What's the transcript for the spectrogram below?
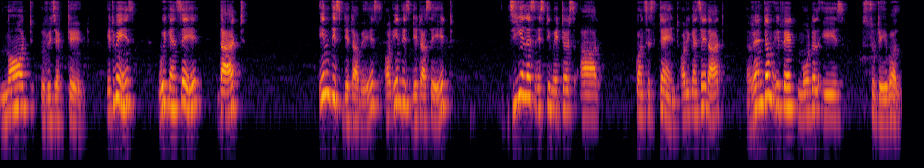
not rejected. It means we can say that in this database or in this data set GLS estimators are consistent or you can say that random effect model is suitable.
